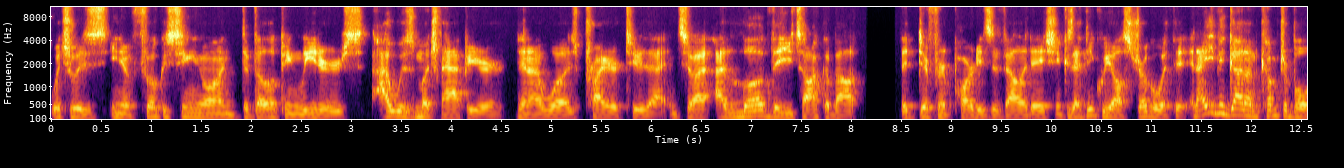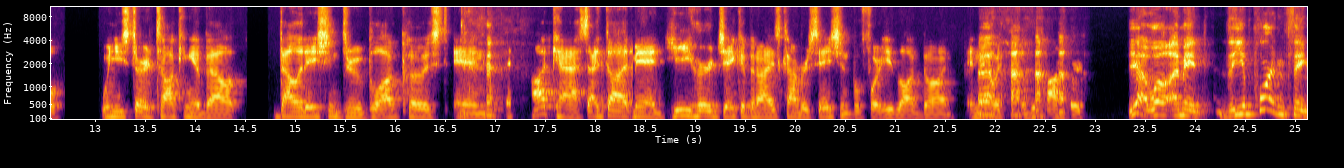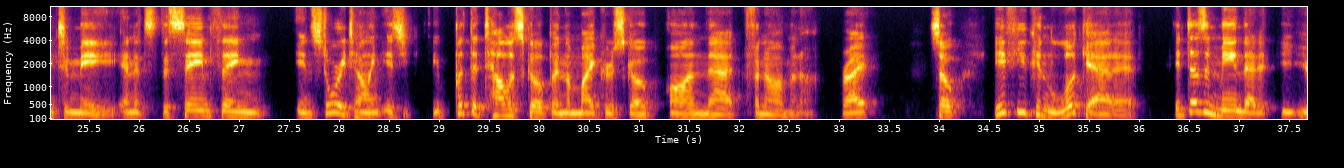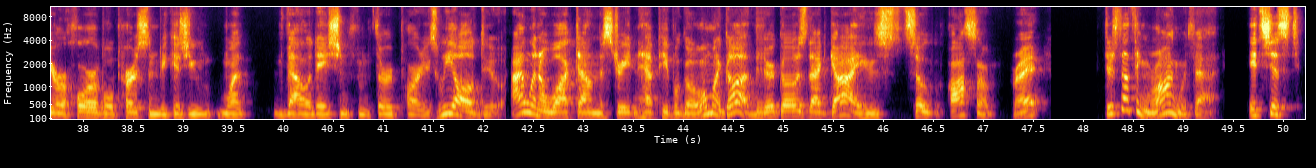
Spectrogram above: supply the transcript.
which was you know focusing on developing leaders. I was much happier than i was prior to that. And so i, I love that you talk about the different parties of validation because i think we all struggle with it. And i even got uncomfortable when you started talking about validation through blog post and, and podcast i thought man he heard jacob and i's conversation before he logged on and now it's awkward yeah well i mean the important thing to me and it's the same thing in storytelling is you put the telescope and the microscope on that phenomena, right? So if you can look at it, it doesn't mean that it, you're a horrible person because you want validation from third parties. We all do. I want to walk down the street and have people go, oh my God, there goes that guy who's so awesome, right? There's nothing wrong with that. It's just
